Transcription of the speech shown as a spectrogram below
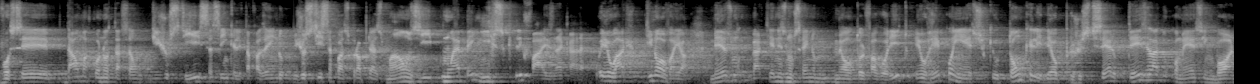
você dá uma conotação de justiça, assim, que ele tá fazendo justiça com as próprias mãos e não é bem isso que ele faz, né, cara? Eu acho, de novo aí, ó, mesmo Gartienes não sendo meu autor favorito, eu reconheço que o tom que ele deu pro justiceiro, desde lá do começo, em Born,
